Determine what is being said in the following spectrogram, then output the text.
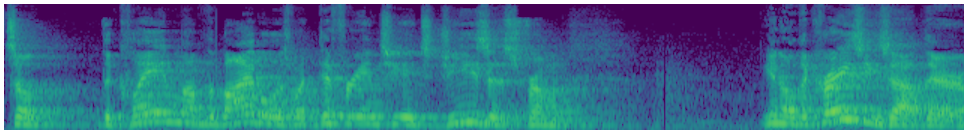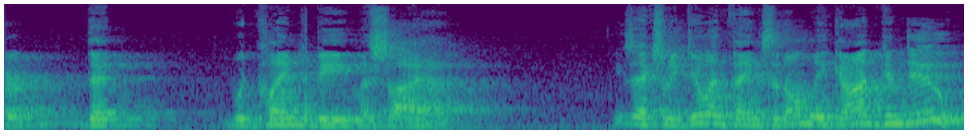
So the claim of the Bible is what differentiates Jesus from, you know, the crazies out there that would claim to be Messiah. He's actually doing things that only God can do.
